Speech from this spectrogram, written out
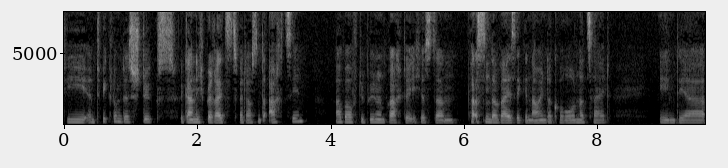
Die Entwicklung des Stücks begann ich bereits 2018, aber auf die Bühnen brachte ich es dann passenderweise genau in der Corona-Zeit, in der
